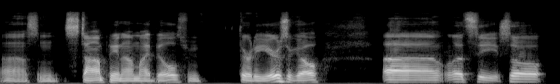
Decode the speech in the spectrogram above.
uh, some stomping on my Bills from 30 years ago. Uh, let's see. So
